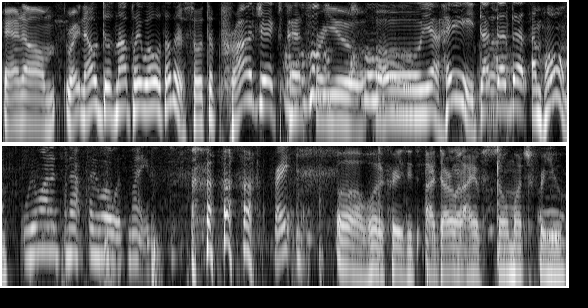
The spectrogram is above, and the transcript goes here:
And um, right now it does not play well with others. So it's a project pet for you. Oh yeah. Hey, dot dot dot. I'm home. We wanted to not play well with mice, right? Oh, what a crazy. Uh, darling, I have so much for you.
